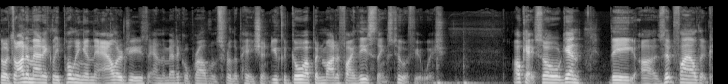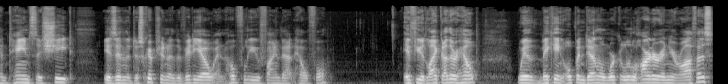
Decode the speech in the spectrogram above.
So it's automatically pulling in the allergies and the medical problems for the patient. You could go up and modify these things too if you wish. Okay, so again, the uh, zip file that contains this sheet is in the description of the video, and hopefully you find that helpful. If you'd like other help with making Open Dental work a little harder in your office,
